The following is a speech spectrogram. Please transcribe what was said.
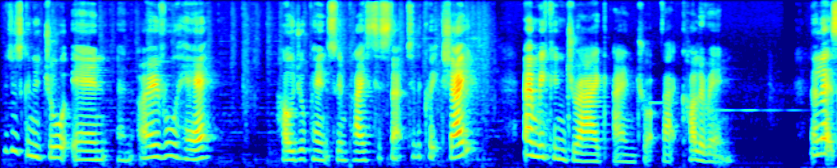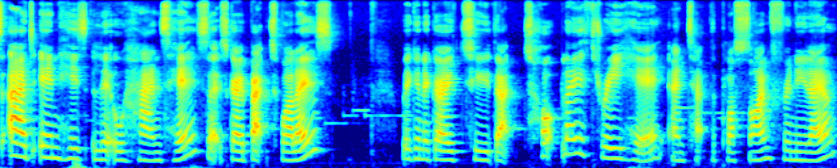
We're just going to draw in an oval here. Hold your pencil in place to snap to the quick shape. And we can drag and drop that colour in. Now let's add in his little hands here. So let's go back to our layers we're going to go to that top layer 3 here and tap the plus sign for a new layer.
